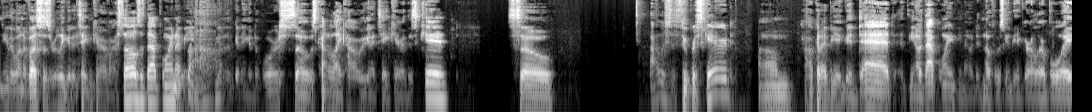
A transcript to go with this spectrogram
neither one of us was really good at taking care of ourselves at that point. I mean, we ended up getting a divorce. So it was kind of like, how are we going to take care of this kid? So I was just super scared. Um, how could I be a good dad? You know, at that point, you know, I didn't know if it was going to be a girl or a boy.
